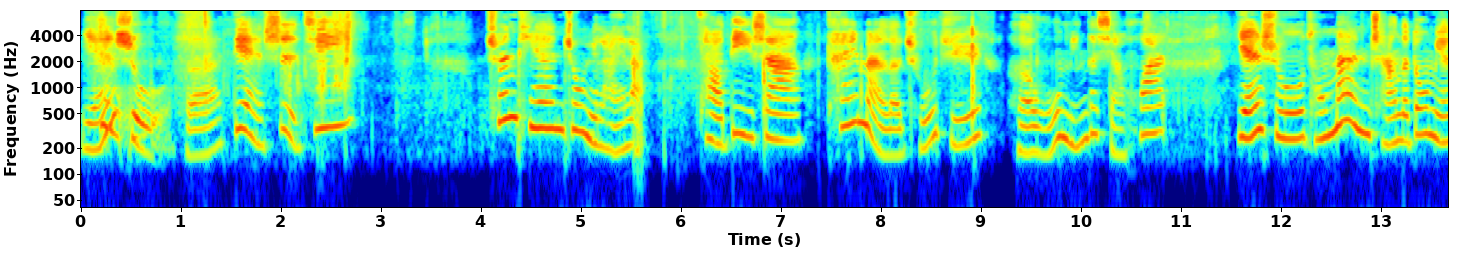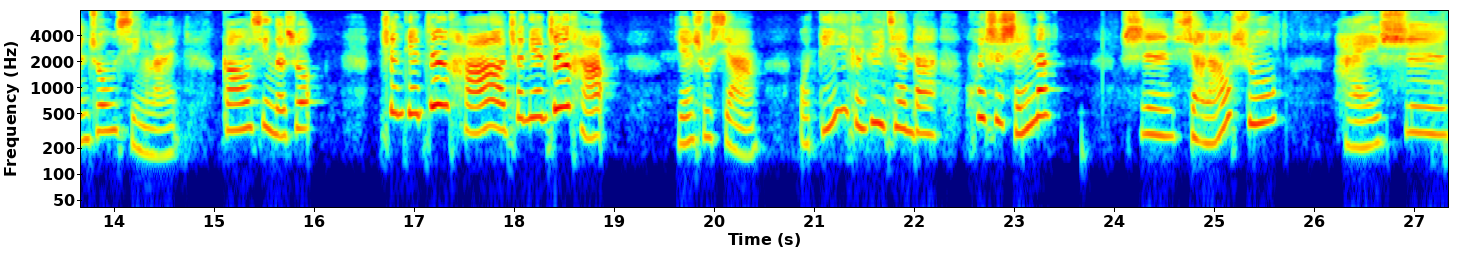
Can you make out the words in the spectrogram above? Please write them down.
鼹鼠和电视机。春天终于来了，草地上开满了雏菊和无名的小花。鼹鼠从漫长的冬眠中醒来，高兴地说：“春天真好，春天真好。”鼹鼠想：“我第一个遇见的会是谁呢？是小老鼠，还是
